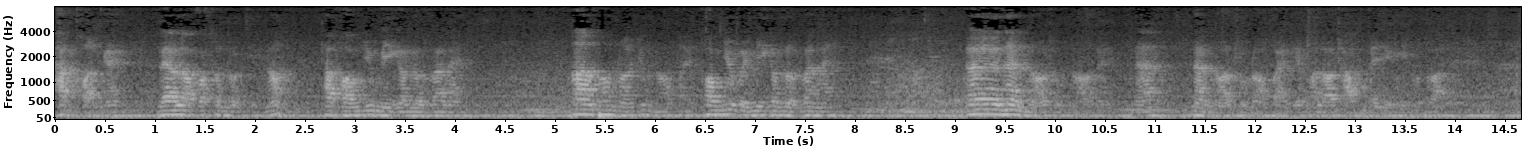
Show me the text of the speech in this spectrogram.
พักผ่อนไง แล้วเราก็กำหนดจิตเนาะถ้าพร้อมยุบมีกำหนดว่าไงอ้าวพร้อมนอนยุบหนอไปพร้อมยุบไปมีกำหนดว่าไงเออนั่นหนอถูกหนอเลยนะนั่นหนอถูกหนอไปเดี๋ยวพอเราทำไปอย่างนี้มันก็อ่า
